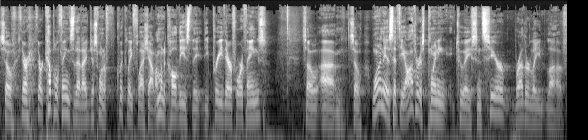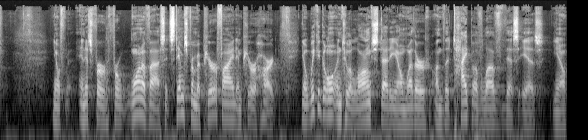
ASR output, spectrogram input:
So there, there are a couple of things that I just want to quickly flesh out. I'm going to call these the, the pre therefore things. So, um, so one is that the author is pointing to a sincere brotherly love. You know, and it's for, for one of us. It stems from a purified and pure heart. You know, we could go into a long study on whether on the type of love this is. You know,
